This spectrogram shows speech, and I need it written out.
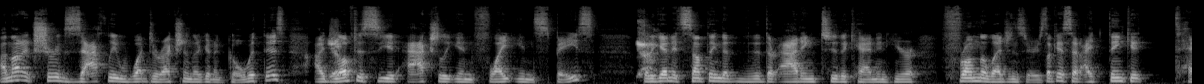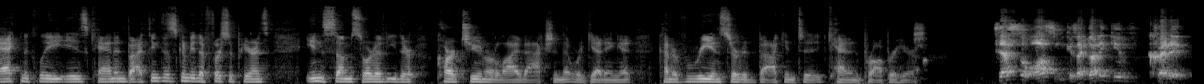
I'm not sure exactly what direction they're going to go with this. I'd yep. love to see it actually in flight in space. Yeah. But again, it's something that, that they're adding to the canon here from the Legend series. Like I said, I think it technically is canon, but I think this is going to be the first appearance in some sort of either cartoon or live action that we're getting it kind of reinserted back into canon proper here. That's so awesome because I got to give credit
